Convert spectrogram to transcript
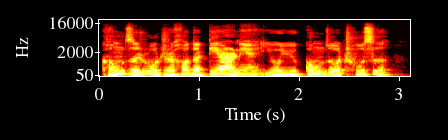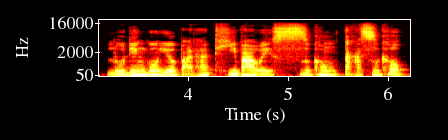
孔子入职后的第二年，由于工作出色，鲁定公又把他提拔为司空大司寇，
